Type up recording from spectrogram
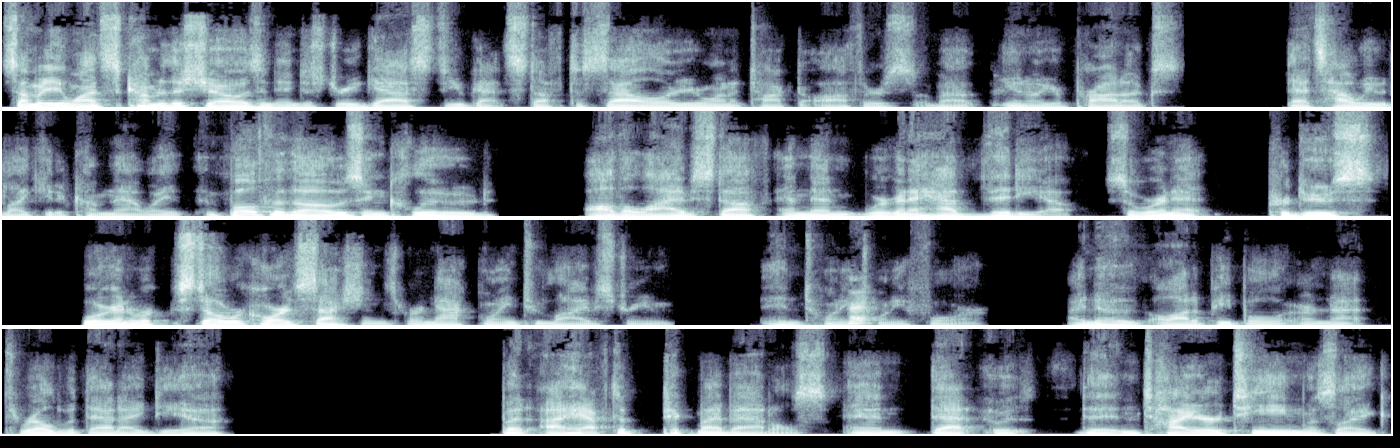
somebody who wants to come to the show as an industry guest, you've got stuff to sell, or you want to talk to authors about you know your products. That's how we would like you to come that way. And both of those include all the live stuff, and then we're going to have video. So we're going to produce we're going to re- still record sessions. We're not going to live stream in 2024. Okay. I know a lot of people are not thrilled with that idea, but I have to pick my battles. And that was the entire team was like,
